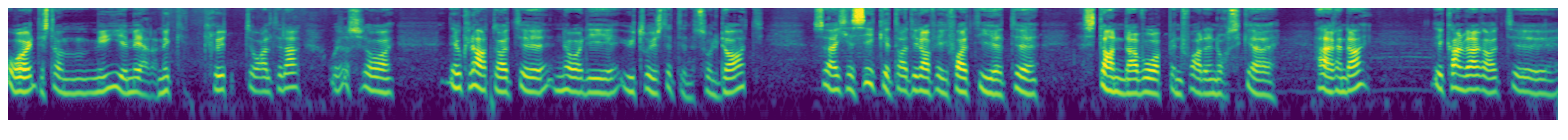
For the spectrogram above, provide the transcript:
Og det står mye mer, med krutt og alt det der. Og så, det er jo klart at eh, når de utrustet en soldat, så er det ikke sikkert at de da fikk fatt i et eh, standardvåpen fra den norske hæren der. Det kan være at eh,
